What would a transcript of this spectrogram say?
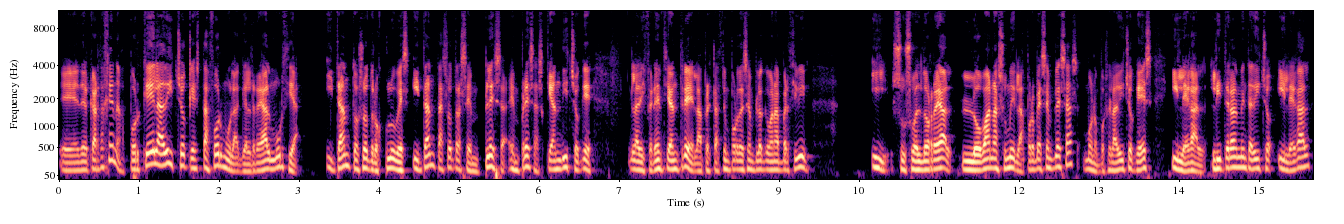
eh, del Cartagena, porque él ha dicho que esta fórmula que el Real Murcia y tantos otros clubes y tantas otras empresas que han dicho que la diferencia entre la prestación por desempleo que van a percibir y su sueldo real lo van a asumir las propias empresas, bueno, pues él ha dicho que es ilegal. Literalmente ha dicho ilegal,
